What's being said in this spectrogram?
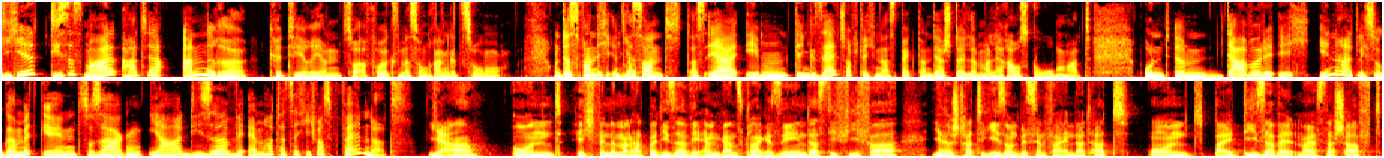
hier, dieses Mal hat er andere Kriterien zur Erfolgsmessung rangezogen. Und das fand ich interessant, ja. dass er eben den gesellschaftlichen Aspekt an der Stelle mal herausgehoben hat. Und ähm, da würde ich inhaltlich sogar mitgehen, zu sagen, ja, diese WM hat tatsächlich was verändert. Ja, und ich finde, man hat bei dieser WM ganz klar gesehen, dass die FIFA ihre Strategie so ein bisschen verändert hat und bei dieser Weltmeisterschaft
